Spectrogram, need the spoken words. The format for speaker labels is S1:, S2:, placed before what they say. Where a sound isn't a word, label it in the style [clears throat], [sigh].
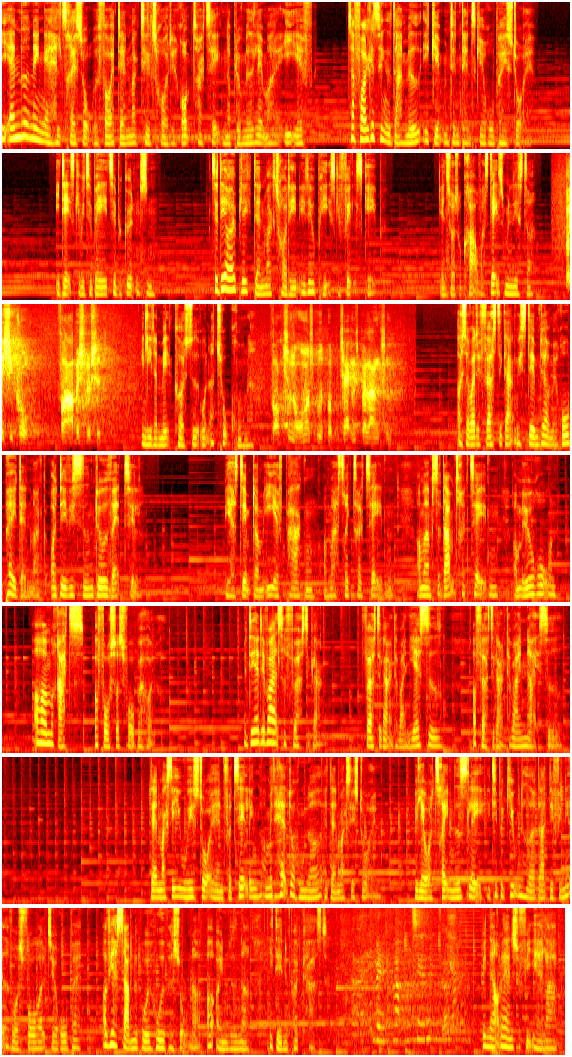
S1: I anledning af 50-året for, at Danmark tiltrådte Romtraktaten og blev medlemmer af EF, tager Folketinget dig med igennem den danske europahistorie. I dag skal vi tilbage til begyndelsen. Til det øjeblik, Danmark trådte ind i det europæiske fællesskab. Jens Otto Krav var statsminister.
S2: Risiko for arbejdsløshed.
S1: En liter mælk kostede under 2 kroner.
S2: Voksende underskud på betalingsbalancen.
S1: Og så var det første gang, vi stemte om Europa i Danmark, og det er vi siden blevet vant til. Vi har stemt om EF-pakken, om Maastricht-traktaten, om Amsterdam-traktaten, om euroen og om rets- og forsvarsforbeholdet. Men det her, det var altså første gang. Første gang, der var en ja-side, og første gang, der var en nej-side. Danmarks EU-historie er en fortælling om et halvt århundrede af Danmarks historie. Vi laver tre nedslag i de begivenheder, der har defineret vores forhold til Europa, og vi har samlet både hovedpersoner og øjenvidner i denne podcast.
S3: Velkommen til.
S1: Mit navn er Anne-Sophie Hallerup,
